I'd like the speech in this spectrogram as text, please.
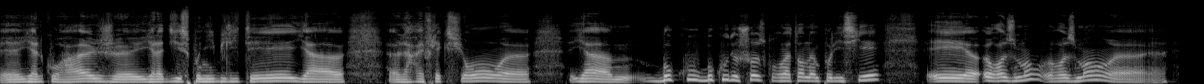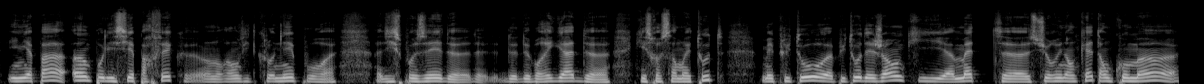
il y a le courage, il y a la disponibilité, il y a la réflexion, il y a hum, beaucoup, beaucoup de choses qu'on attend d'un policier. Et heureusement, heureusement, il n'y a pas un policier parfait que l'on aurait envie de cloner pour disposer de, brigades qui se ressembleraient toutes, mais plutôt, plutôt des gens qui mettent sur une enquête en commun commun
